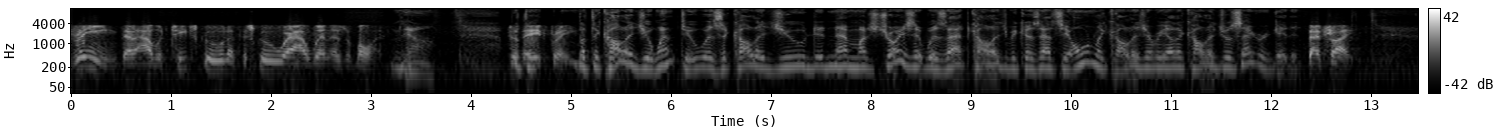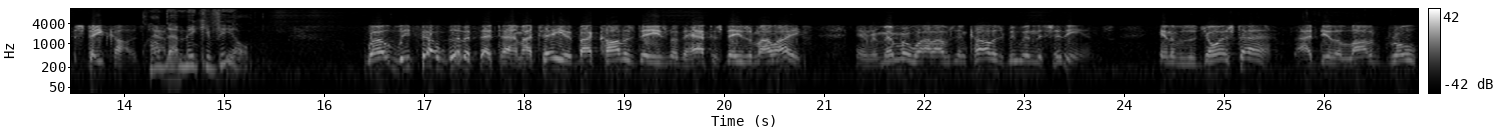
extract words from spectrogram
dream that I would teach school at the school where I went as a boy Yeah. To But the the, eighth grade. but the college you went to was a college you didn't have much choice. It was that college because that's the only college. Every other college was segregated. That's right. State college. How'd that make you feel? Well, we felt good at that time. I tell you, my college days were the happiest days of my life. And remember, while I was in college, we were in the sit-ins, and it was a joyous time. I did a lot of growth.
